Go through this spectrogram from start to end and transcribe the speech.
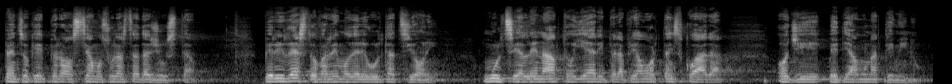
Penso che però stiamo sulla strada giusta. Per il resto faremo delle valutazioni. Mulsi è allenato ieri per la prima volta in squadra, oggi vediamo un attimino.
